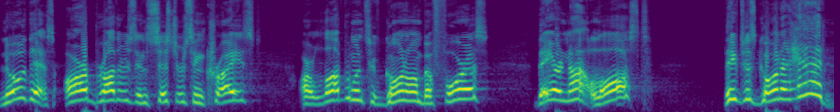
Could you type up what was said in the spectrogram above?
know this our brothers and sisters in Christ, our loved ones who've gone on before us, they are not lost. They've just gone ahead.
